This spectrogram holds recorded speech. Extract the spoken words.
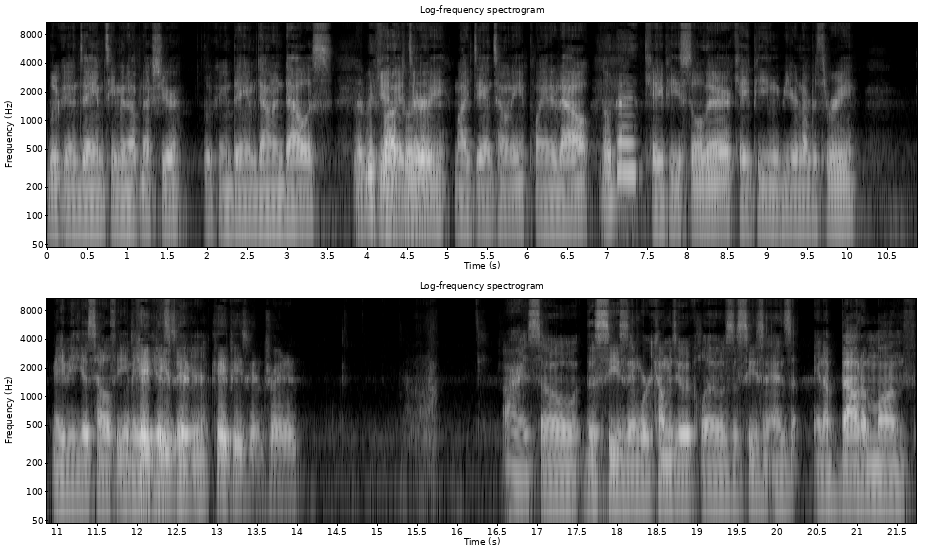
Luka and Dame teaming up next year. Luka and Dame down in Dallas, That'd be getting fucked, it dirty. Mike D'Antoni playing it out. Okay. KP's still there. KP can be your number three. Maybe he gets healthy. Maybe he gets KP's bigger. getting KP's getting traded. All right, so this season we're coming to a close. The season ends in about a month.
